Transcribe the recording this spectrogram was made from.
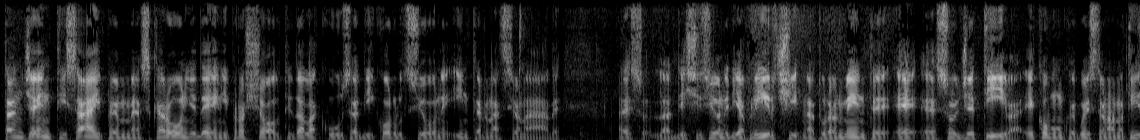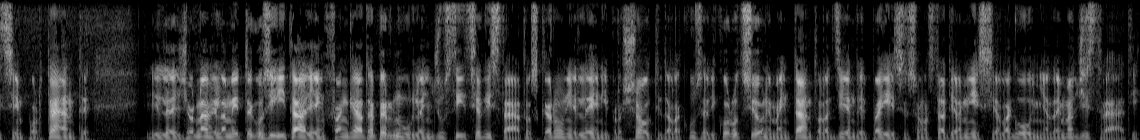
tangenti Saipem, Scaroni ed Eni prosciolti dall'accusa di corruzione internazionale. Adesso la decisione di aprirci naturalmente è, è soggettiva e comunque questa è una notizia importante. Il giornale la mette così: Italia infangata per nulla, ingiustizia di Stato, Scaroni e Leni prosciolti dall'accusa di corruzione, ma intanto l'azienda e il paese sono stati ammessi alla gogna dai magistrati.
